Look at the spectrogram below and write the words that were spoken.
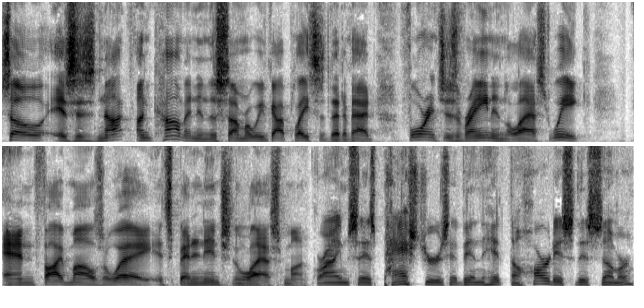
So, as is not uncommon in the summer, we've got places that have had four inches of rain in the last week and five miles away, it's been an inch in the last month. Grymes says pastures have been hit the hardest this summer,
